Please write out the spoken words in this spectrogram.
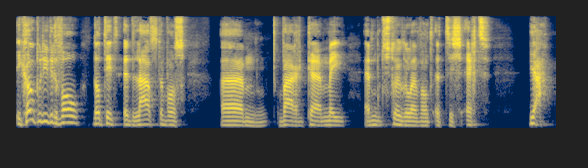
Ik hoop in ieder geval dat dit het laatste was ehm, waar ik uh, mee heb moeten struggelen. Want het is echt, ja,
